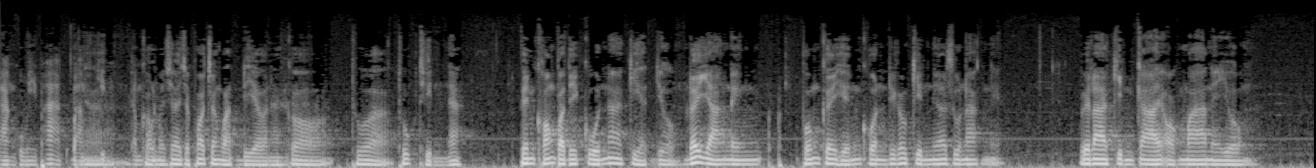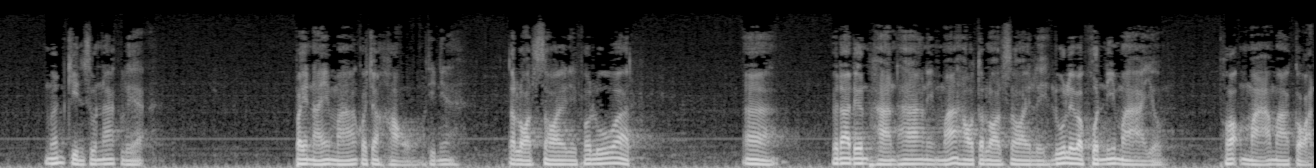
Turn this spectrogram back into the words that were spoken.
บางภูมิภาค บางถิ่นตำบก็ลไม่ใช่เฉพาะจังหวัดเดียวนะก็ทั่วทุกถิ่นนะเป็นของปฏิกูลน่าเกลียดโยมและอย่างหนึ่งผมเคยเห็นคนที่เขากินเนื้อสุนัขเนี่ย เวลากินกายออกมาเนี่ยโยม เหมือนกินสุนัขเลยอะไปไหนหมาก็จะเห่าทีเนี้ยตลอดซอยเลยเพราะรู้ว่าอ่าเวลาเดินผ่านทางเนี่ยหมาเห่าตลอดซอยเลย รู้เลยว่าคนนี้มาโยมเพราะหมามาก่อน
